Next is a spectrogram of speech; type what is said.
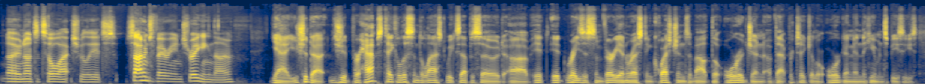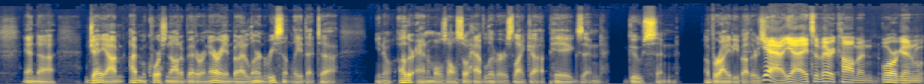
No, not at all. Actually, it sounds very intriguing though. Yeah, you should. Uh, you should perhaps take a listen to last week's episode. Uh, it it raises some very interesting questions about the origin of that particular organ in the human species. And uh, Jay, I'm I'm of course not a veterinarian, but I learned recently that uh, you know other animals also have livers, like uh, pigs and goose and a variety of others. Yeah, yeah. It's a very common organ,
